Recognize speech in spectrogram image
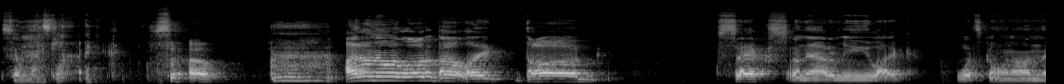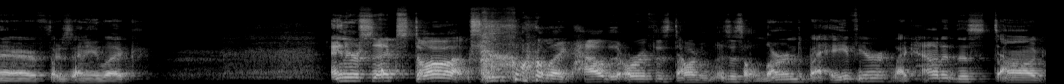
someone's like. So, I don't know a lot about like dog sex anatomy, like what's going on there, if there's any like intersex dogs, or like how, the, or if this dog is this a learned behavior? Like, how did this dog,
